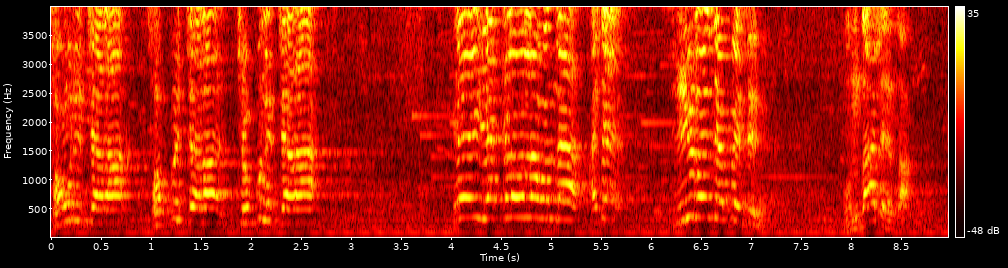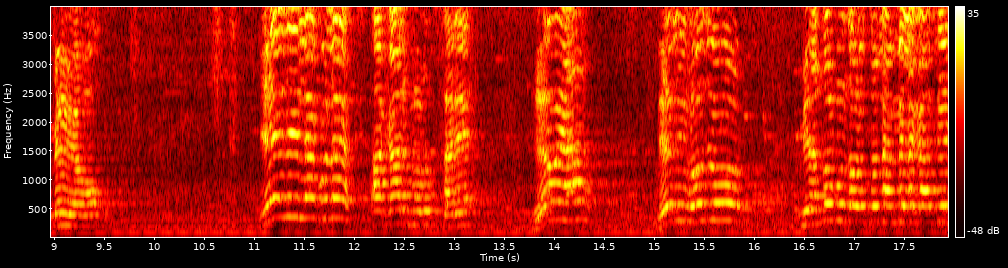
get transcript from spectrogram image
సౌండ్ ఇచ్చారా సబ్బు ఇచ్చారా చెప్పులు ఇచ్చారా ఏ ఎక్కడ ఉన్నా ఉందా? అంటే ఈరోజు చెప్పేసి ఉందా లేదా? మేమేమో ఏది లేకుండా ఆ కార్మికుడు సరే. ఏమయ్యా? నేను ఈరోజు మీ అందరి ముందు అడుగుతున్న ఎమ్మెల్యే గారిని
